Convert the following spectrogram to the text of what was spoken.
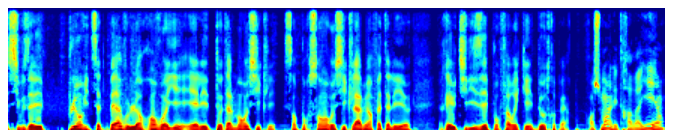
si vous avez plus envie de cette paire, vous leur renvoyez et elle est totalement recyclée, 100% recyclable et en fait elle est euh, réutilisée pour fabriquer d'autres paires. Franchement, elle est travaillée. Hein.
